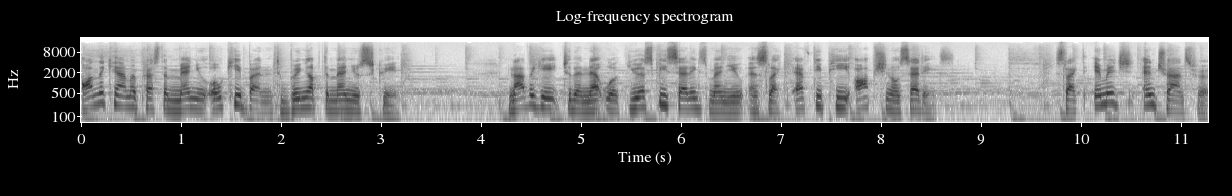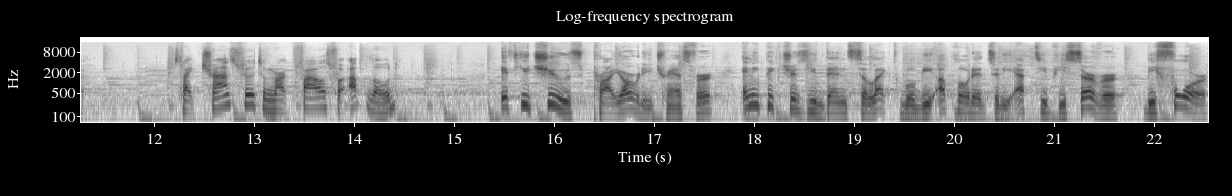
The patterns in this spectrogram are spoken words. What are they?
On the camera, press the menu OK button to bring up the menu screen. Navigate to the network USB settings menu and select FTP optional settings. Select image and transfer. Select transfer to mark files for upload. If you choose priority transfer, any pictures you then select will be uploaded to the FTP server before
